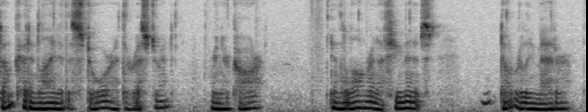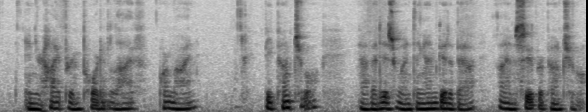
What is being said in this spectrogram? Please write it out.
Don't cut in line at the store, at the restaurant, or in your car. In the long run, a few minutes don't really matter in your hyper important life or mine. Be punctual. Now, that is one thing I'm good about. I am super punctual.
